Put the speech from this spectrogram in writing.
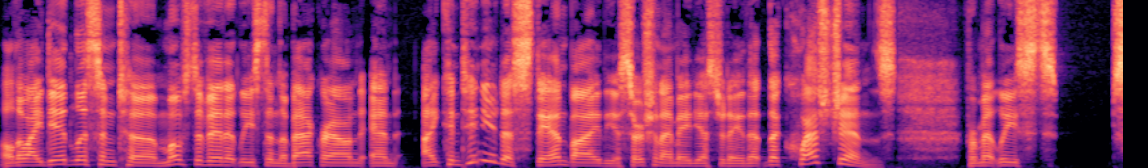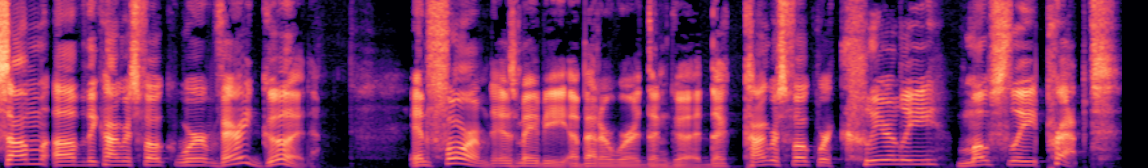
Although I did listen to most of it, at least in the background, and I continue to stand by the assertion I made yesterday that the questions from at least some of the Congressfolk were very good. Informed is maybe a better word than good. The Congressfolk were clearly mostly prepped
